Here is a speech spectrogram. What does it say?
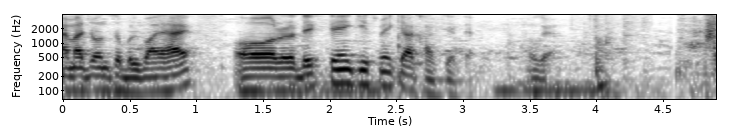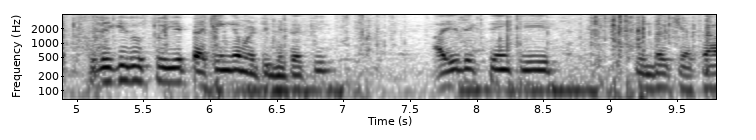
अमेजोन से बुलवाया है और देखते हैं कि इसमें क्या खासियत है। हो गया तो देखिए दोस्तों ये पैकिंग है मल्टीमीटर की। आइए देखते हैं कि अंदर कैसा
